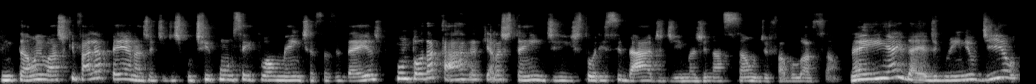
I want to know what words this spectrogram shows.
Então, eu acho que vale a pena a gente discutir conceitualmente essas ideias com toda a carga que elas têm de historicidade, de imaginação, de fabulação. Né? E a ideia de Green New Deal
